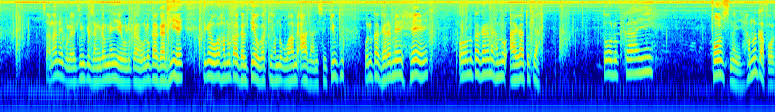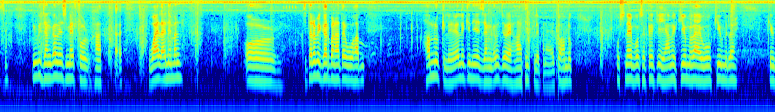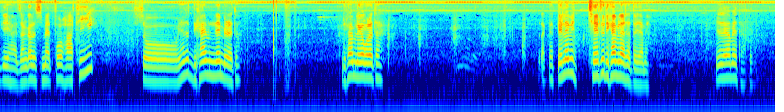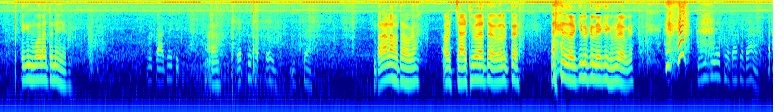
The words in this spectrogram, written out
साला नहीं बोलेगा क्योंकि जंगल में ही है, वो लोग का लोग का घर ही है। लेकिन वो हम लोग का गलती होगा कि हम लोग वहाँ में आ जाने से, क्योंकि वो लोग का घर में है और वो लोग का घर में हम लोग आएगा तो क्या? तो वो लोग का ही फॉल्स नहीं हम लोग का फॉल्स है। क्योंकि जंगल इज़ मेड फॉर हाथ वाइल्ड एनिमल और जितना भी घर बनाता है वो हम हम लोग के लिए है, लेकिन ये जंगल जो है हाथी के लिए बनाया है। तो हम लोग कुछ नहीं बोल सकते कि यहाँ में क्यों मिला है, वो क्यों मिला है, क्योंकि यहाँ जंगल इज़ मेड फॉर हाथी। सो यहाँ से दिखाई नहीं मिल रहा तो। दिखाई मिलेगा बोला था। लगता है पहले भी छः तो दिखाई मिला था तो यहाँ में। ये जगह में था पहले। लेकिन वो वाला तो नहीं है अभी हाँ। बड़ा वाला होता होगा। और चारठी वाला तो वो लोग तो लड़की लोग को लेके घूम रहे होगा।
